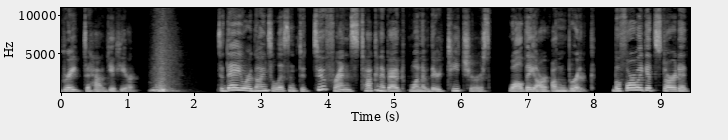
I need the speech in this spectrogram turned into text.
great to have you here. Today, we're going to listen to two friends talking about one of their teachers while they are on break. Before we get started,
